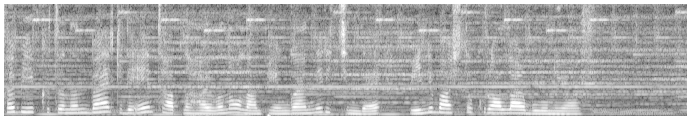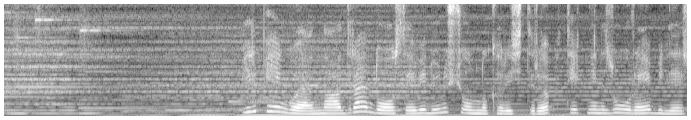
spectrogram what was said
Tabii kıtanın belki de en tatlı hayvanı olan penguenler için de belli başlı kurallar bulunuyor. Bir penguen nadiren de olsa eve dönüş yolunu karıştırıp teknenize uğrayabilir.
